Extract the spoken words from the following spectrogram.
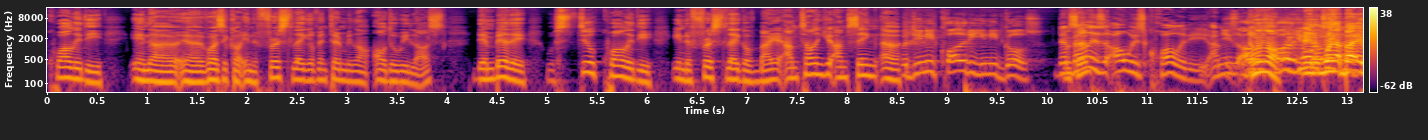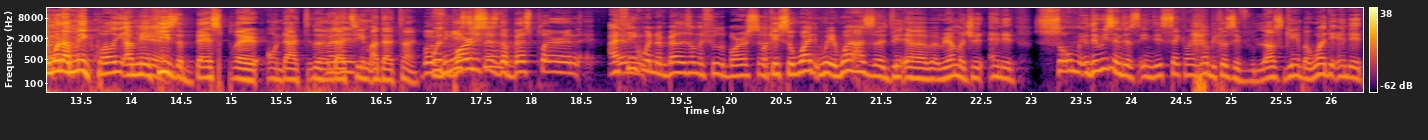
quality in uh, uh what's it called in the first leg of Inter Milan. Although we lost, Dembele was still quality in the first leg of Bayern. I'm telling you, I'm saying uh. but do you need quality? You need goals. What's that? Dembele is always quality. I mean, He's don't- No, no, quality. and when, I, but away- when I mean quality, I mean Yeah. he's the best player on that uh, that they- team at that time. But With Vinicius Barca? is the best player in. I think in- when is on the field of Barca, Okay, so why wait? Why has uh, uh, Real Madrid ended so many? The reason this in this second leg not because they've lost game, but why they ended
